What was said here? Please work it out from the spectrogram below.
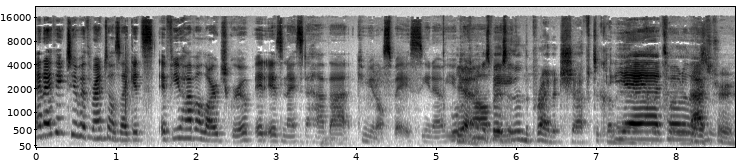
And I think too with rentals, like it's if you have a large group, it is nice to have that communal space. You know, you Well, Yeah. the communal all space, be. and then the private chef to come in. Yeah, and cook for you. totally. That's true.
